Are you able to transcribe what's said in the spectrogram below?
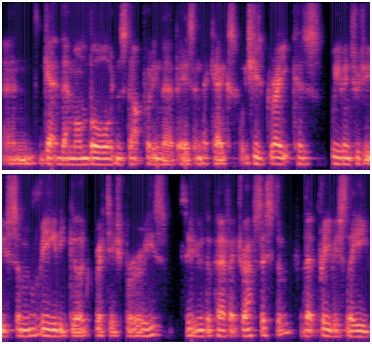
and get them on board and start putting their beers in the kegs, which is great because we've introduced some really good British breweries to the perfect draft system that previously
